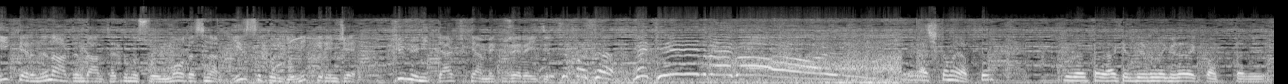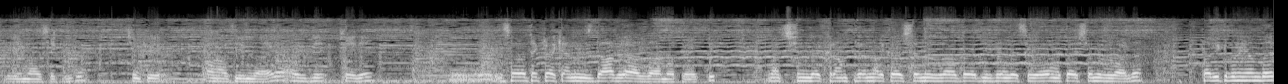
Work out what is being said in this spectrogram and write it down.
ilk yarının ardından takımı soyunma odasına 1-0 yenik girince tüm ümitler tükenmek üzereydi. Çıkması Metin ve gol. Açıklama yaptı. De tabii herkes birbirine gülerek baktı tabii imalı şekilde. Çünkü 16-20 daire az bir şey değil. E, sonra tekrar kendimizi daha biraz daha motive ettik. Maç içinde krampiren arkadaşlarımız vardı, birbirine destek veren arkadaşlarımız vardı. Tabii ki bunun yanında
